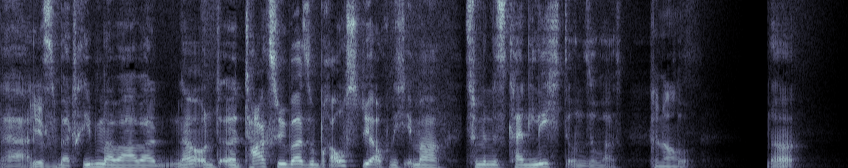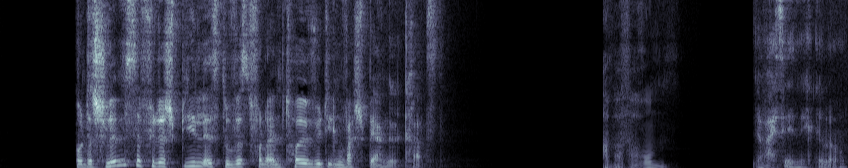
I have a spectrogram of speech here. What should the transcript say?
Ja, das ist übertrieben, aber, aber, ne, und äh, tagsüber, so brauchst du ja auch nicht immer zumindest kein Licht und sowas. Genau. So, ne? Und das Schlimmste für das Spiel ist, du wirst von einem tollwütigen Waschbären gekratzt. Aber warum? Ja, weiß ich nicht genau.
